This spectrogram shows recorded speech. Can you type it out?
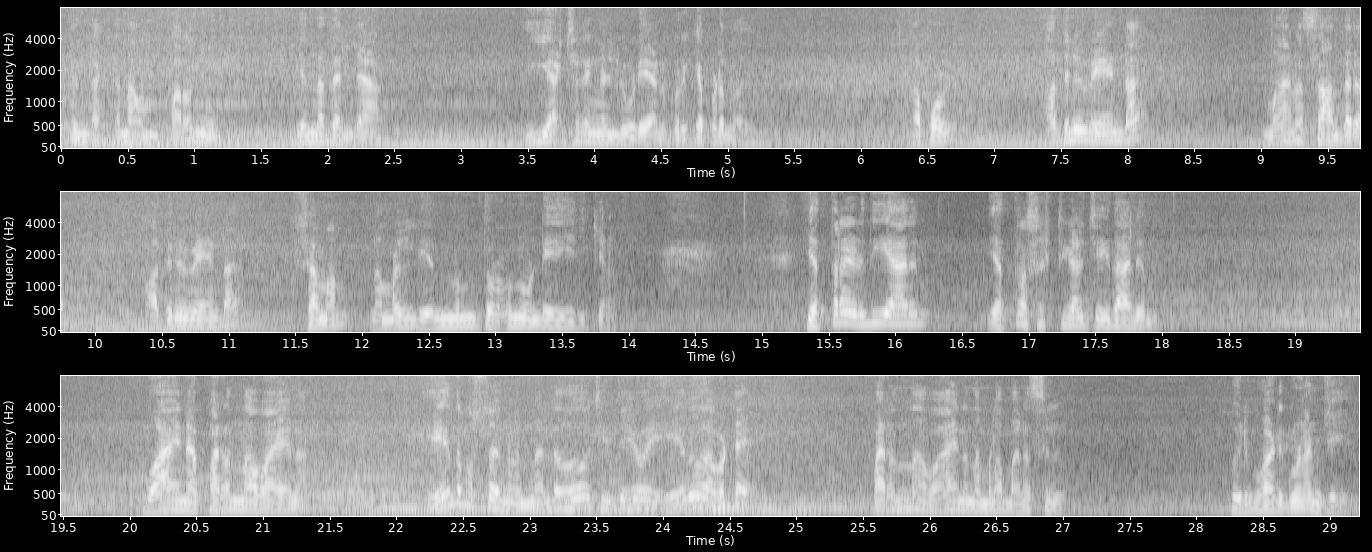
എന്തൊക്കെ നാം പറഞ്ഞു എന്നതെല്ലാം ഈ അക്ഷരങ്ങളിലൂടെയാണ് കുറിക്കപ്പെടുന്നത്. അപ്പോൾ അതിനു വേണ്ട മാനസാന്തരം അതിനു വേണ്ട ശ്രമം നമ്മൾ എന്നും തുടർന്നുകൊണ്ടേയിരിക്കണം. എത്ര എഴുതിയാലും എത്ര സൃഷ്ടികൾ ചെയ്താലും വായന പരന്ന വായന ഏത് പുസ്തകങ്ങളും നല്ലതോ ചീത്തയോ ഏതോ ആവട്ടെ പരന്ന വായന നമ്മുടെ മനസ്സിൽ ഒരുപാട് ഗുണം ചെയ്യും.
